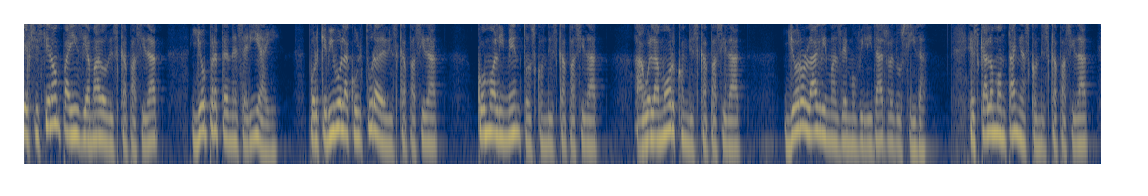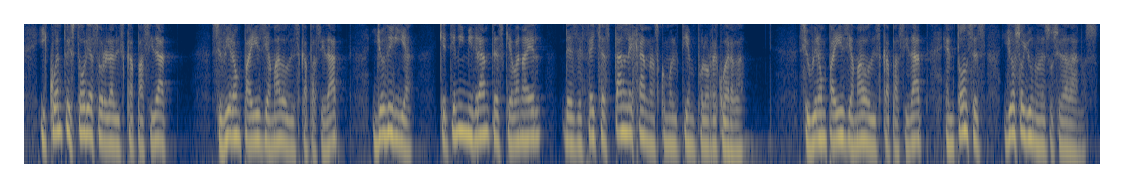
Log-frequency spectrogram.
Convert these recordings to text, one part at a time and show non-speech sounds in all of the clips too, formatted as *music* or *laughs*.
Si existiera un país llamado discapacidad, yo pertenecería ahí, porque vivo la cultura de discapacidad, como alimentos con discapacidad, hago el amor con discapacidad, lloro lágrimas de movilidad reducida, escalo montañas con discapacidad y cuento historias sobre la discapacidad. Si hubiera un país llamado discapacidad, yo diría que tiene inmigrantes que van a él desde fechas tan lejanas como el tiempo lo recuerda. Si hubiera un país llamado discapacidad, entonces yo soy uno de sus ciudadanos.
